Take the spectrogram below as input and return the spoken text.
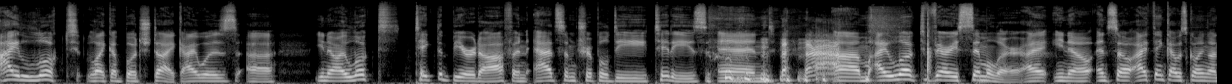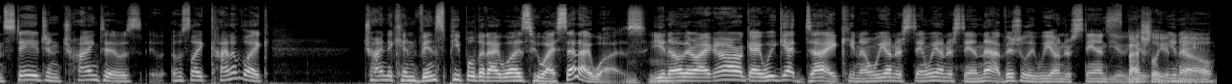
I looked like a Butch Dyke. I was, uh, you know, I looked. Take the beard off and add some triple D titties, and um, I looked very similar. I, you know, and so I think I was going on stage and trying to. It was, it was like kind of like trying to convince people that I was who I said I was. Mm-hmm. You know, they're like, "Oh, okay, we get Dyke. You know, we understand. We understand that visually. We understand you. You- Especially you, in know."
